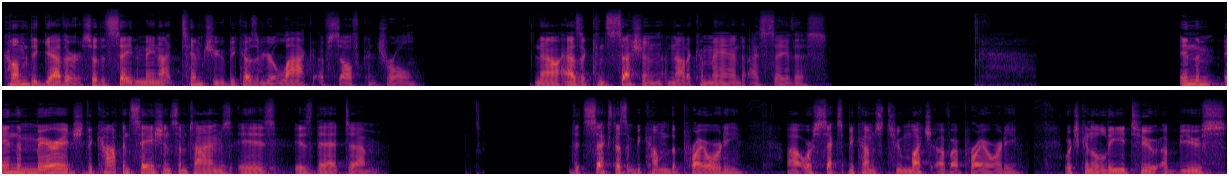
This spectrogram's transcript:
come together so that Satan may not tempt you because of your lack of self control. Now, as a concession, not a command, I say this. In the, in the marriage, the compensation sometimes is, is that, um, that sex doesn't become the priority, uh, or sex becomes too much of a priority, which can lead to abuse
